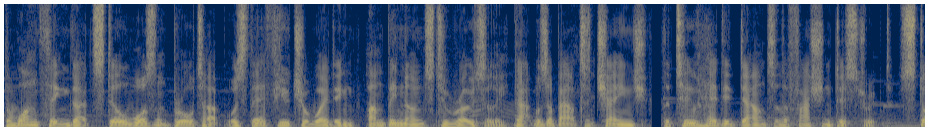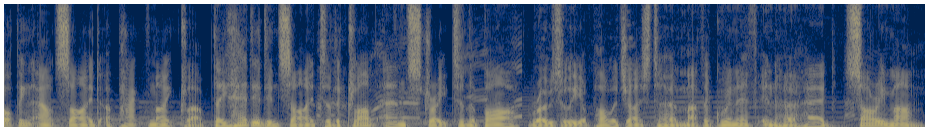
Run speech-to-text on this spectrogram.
the one thing that still wasn't brought up was their future wedding, unbeknownst to Rosalie. That was about to change. The two headed down to the fashion district, stopping outside a packed nightclub. They headed inside to the club and straight to the bar. Rosalie apologized to her mother Gwyneth in her head. Sorry mum,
